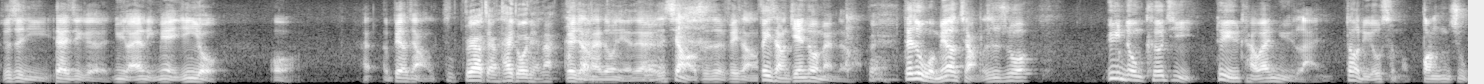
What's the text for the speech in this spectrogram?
就是你在这个女篮里面已经有哦。呃，不要讲，不要讲太多年了。不要讲太多年，对，向老师是非常非常 gentleman 的了。对。但是我们要讲的是说，运动科技对于台湾女篮到底有什么帮助？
